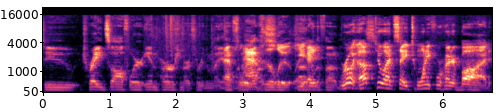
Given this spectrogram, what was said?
to trade software in person or through the mail. Absolutely. Absolutely. over And the phone really, lines. up to I'd say 2400 baud,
